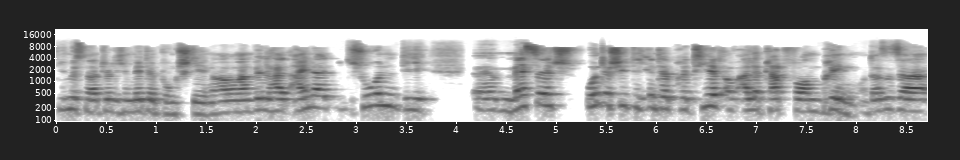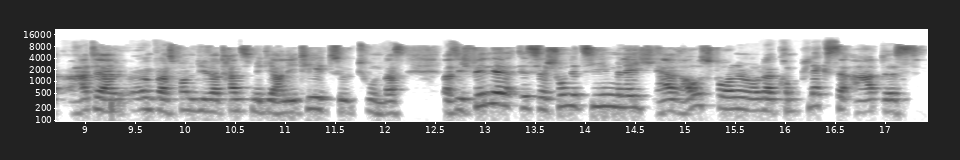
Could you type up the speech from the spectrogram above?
die müssen natürlich im Mittelpunkt stehen. Aber man will halt eine schon die Message unterschiedlich interpretiert auf alle Plattformen bringen. Und das ist ja, hat ja irgendwas von dieser Transmedialität zu tun. Was, was ich finde, ist ja schon eine ziemlich herausfordernde oder komplexe Art des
